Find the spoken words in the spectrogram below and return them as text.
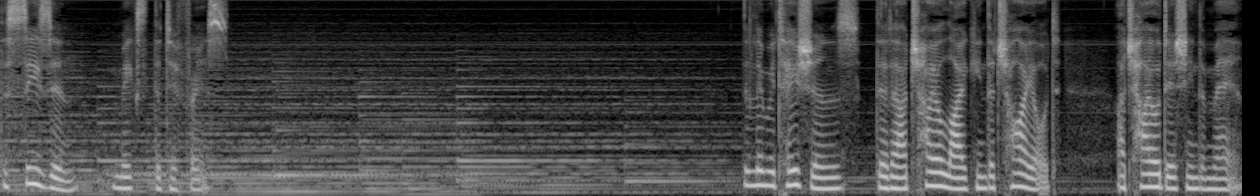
The season makes the difference. The limitations that are childlike in the child are childish in the man.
